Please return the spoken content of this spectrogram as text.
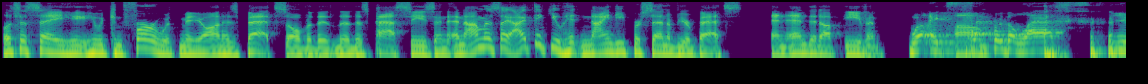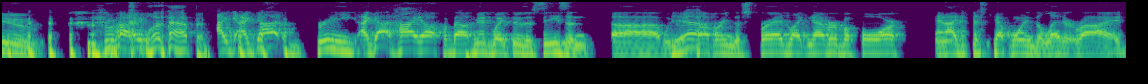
let's just say he, he would confer with me on his bets over the, the this past season. And I'm going to say, I think you hit 90% of your bets and ended up even. Well, except Um, for the last few, right? What happened? I, I got pretty, I got high up about midway through the season. Uh, we Yeah. were covering the spread like never before, and I just kept wanting to let it ride.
